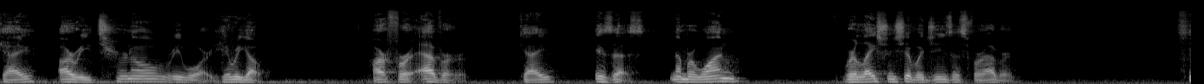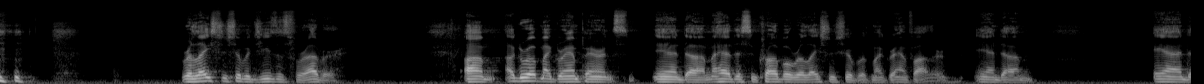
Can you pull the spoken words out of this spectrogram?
Okay. Our eternal reward. Here we go. Our forever. Okay. Is this number one, relationship with Jesus forever. relationship with Jesus forever. Um, I grew up with my grandparents, and um, I had this incredible relationship with my grandfather. And, um, and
